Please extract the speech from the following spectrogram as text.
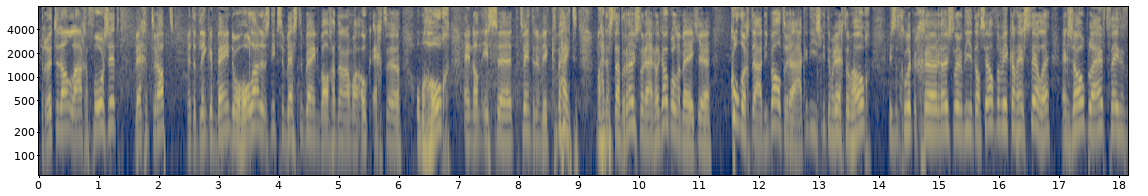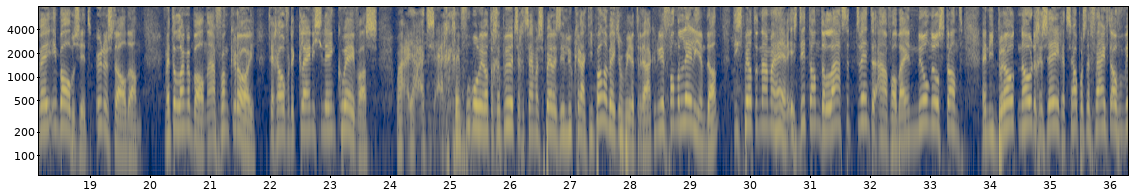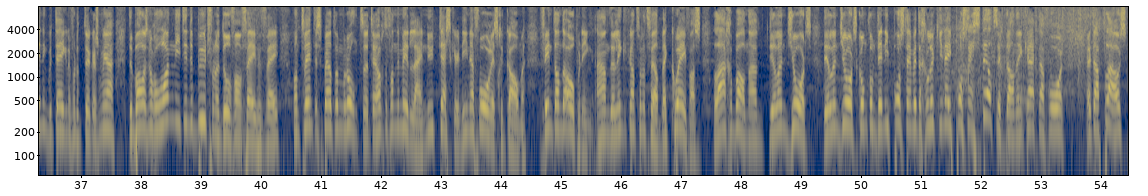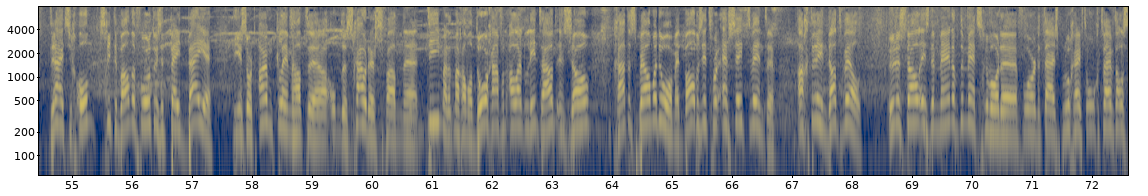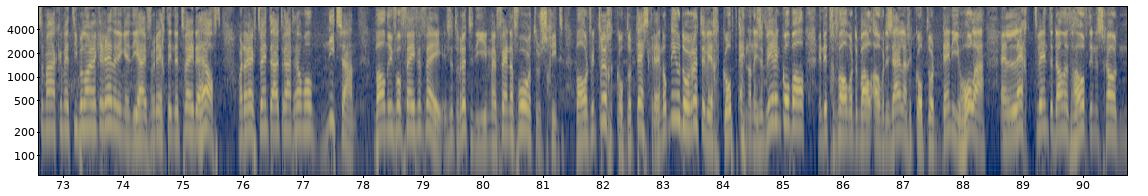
Rutte dan, lage voorzet, weggetrapt met het linkerbeen door Holla. Dat is niet zijn beste been. De bal gaat dan allemaal ook echt uh, omhoog. En dan is uh, Twente hem weer kwijt. Maar dan staat Reusler eigenlijk ook wel een beetje koddig daar die bal te raken. Die schiet hem recht omhoog. Is het gelukkig uh, Reusler die het dan zelf nog weer kan herstellen. En zo blijft VVV in balbezit. Unnerstal dan. Met de lange bal naar Van Krooi. Tegenover de kleine Chileen Cuevas. Maar ja, het is eigenlijk geen voetbal meer wat er gebeurt. Zeg. Het zijn maar spelers die Lukraak die bal een beetje proberen te raken. Nu heeft Van der Lelium dan. Die speelt het naar Maher. Is dit dan de laatste Twente aanval bij een 0-0 stand? En die broodnodige zege. Het zou pas de vijfde overwinning betekenen voor de Tukkers. Maar ja, de bal is nog lang niet in de buurt van het doel van VVV. Want Twente speelt hem rond eh, ter hoogte van de middenlijn. Nu Tesker die naar voren is gekomen. Vindt dan de opening aan de linkerkant van het veld bij Cuevas. Lage bal naar Dylan George. Dylan George komt om Danny Post en met een gelukje. Nee, Post herstelt zich dan en krijgt daarvoor het applaus. Draait zich om, schiet de bal naar voren. Toen is het Peet Bijen die een soort armklem had uh, om de schouders van uh, T. Maar dat mag allemaal doorgaan van Allard Lindhout. En zo gaat het spel maar door met balbezit voor FC Twente. Achterin, dat wel. Unestal is de man of the match geworden voor de thuisploeg. Heeft ongetwijfeld alles te maken met die belangrijke reddingen die hij verricht in de tweede helft. Maar daar heeft Twente uiteraard helemaal niets aan. Bal nu voor VVV. Is het Rutte die hem eh, ver naar voren toe schiet. Bal wordt weer teruggekopt door Tesker. En opnieuw door Rutte weer gekopt. En dan is het weer een kopbal. In dit geval wordt de bal over de zijlijn gekopt door Danny Holla. En legt Twente dan het hoofd in de schoot. 0-0.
